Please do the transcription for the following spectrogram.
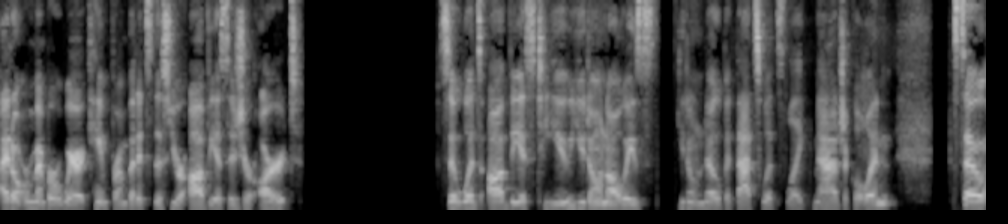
I don't remember where it came from, but it's this you're obvious as your art. So what's obvious to you, you don't always you don't know, but that's what's like magical. And so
